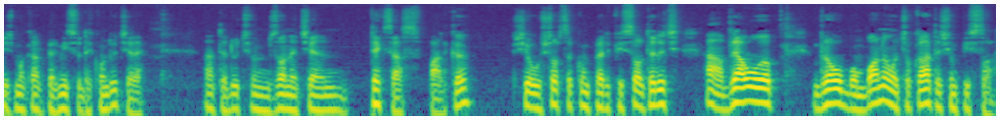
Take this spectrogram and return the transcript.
nici măcar permisul de conducere. Da, te duci în zone ce în Texas, parcă, și e ușor să cumperi pistol. Te duci, a, vreau, vreau o bomboană, o ciocolată și un pistol.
